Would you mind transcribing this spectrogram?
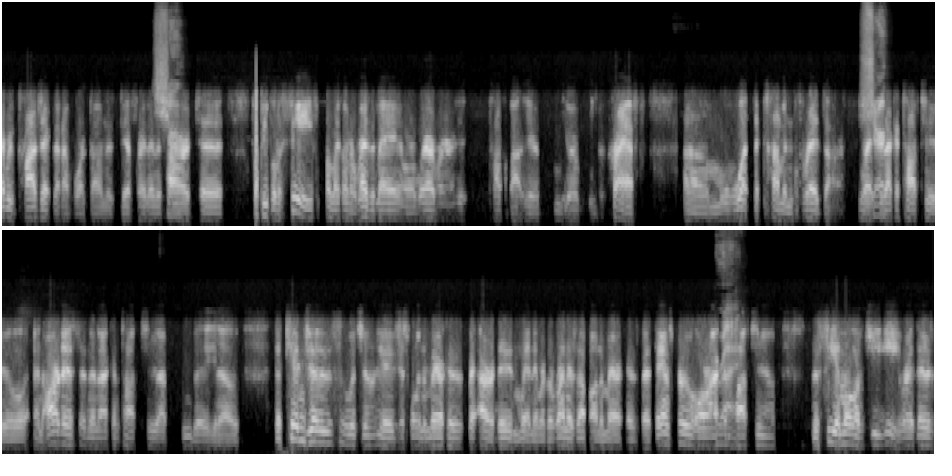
every project that i've worked on is different and it's Sure. hard to for people to see like on a resume or wherever you talk about your your, your craft um, what the common threads are right Sure. i could talk to an artist and then i can talk to uh, the you know the Kinjaz, which is you know, just won America's, or they didn't win, they were the runners up on America's Best Dance Crew, or I Right. can talk to the CMO of GE, right? There's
